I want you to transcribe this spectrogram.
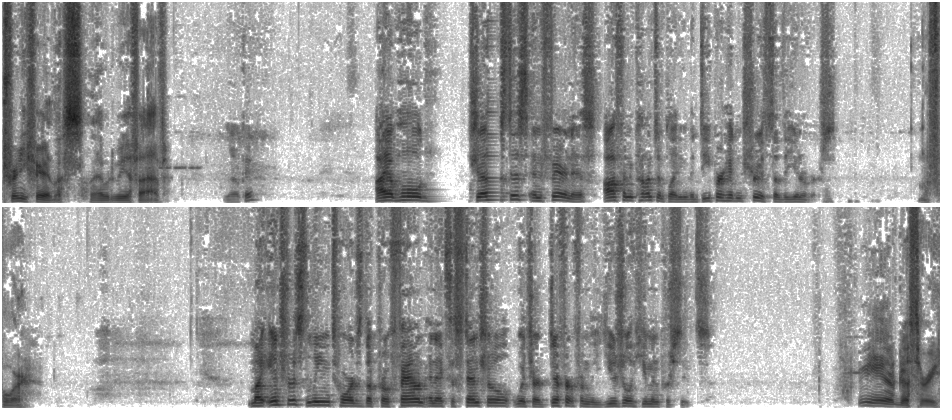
pretty fearless. That would be a five. Okay. I uphold justice and fairness, often contemplating the deeper hidden truths of the universe. A four. My interests lean towards the profound and existential, which are different from the usual human pursuits. Yeah, I'll go three.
